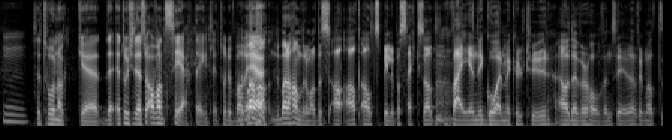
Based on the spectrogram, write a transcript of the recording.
Så jeg tror nok eh, det, Jeg tror ikke det er så avansert, egentlig. Jeg tror det Det, bare bare, er det bare handler om at, det, at alt spiller på sex, og at Mm. veien vi går med kultur er jo det Verhoeven sier i den filmen, at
